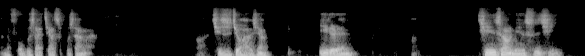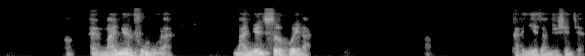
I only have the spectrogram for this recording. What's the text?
那佛菩萨加持不上了，其实就好像一个人青少年时期，啊，哎，埋怨父母了，埋怨社会了，他的业障就现前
